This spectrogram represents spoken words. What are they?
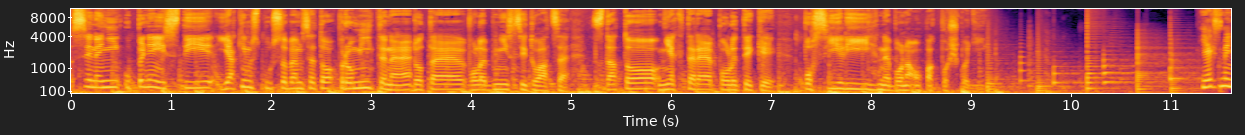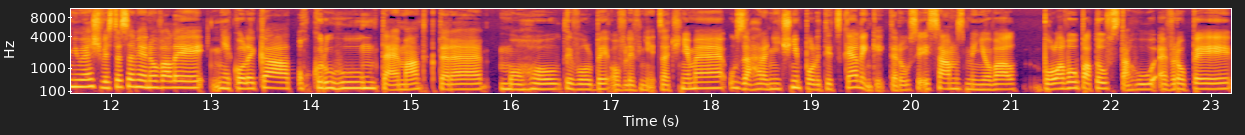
si není úplně jistý, jakým způsobem se to promítne do té volební situace. Zda to některé politiky posílí nebo naopak poškodí. Jak zmiňuješ, vy jste se věnovali několika okruhům témat, které mohou ty volby ovlivnit. Začněme u zahraničně politické linky, kterou si i sám zmiňoval. Bolavou patou vztahů Evropy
